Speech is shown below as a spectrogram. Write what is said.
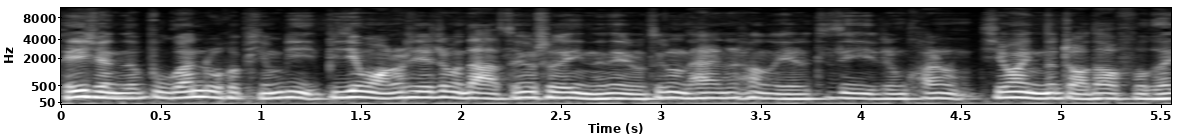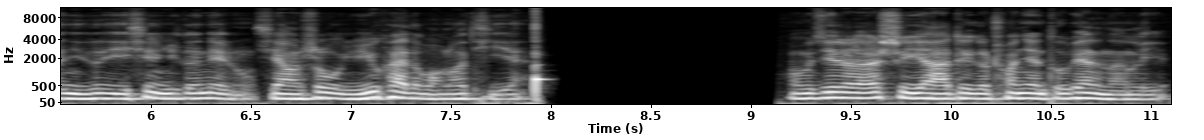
可以选择不关注和屏蔽，毕竟网络世界这么大，尊重适合你的内容，尊重他人的创作，也是对自己一种宽容。希望你能找到符合你自己兴趣的内容，享受愉快的网络体验。我们接着来试一下这个创建图片的能力。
